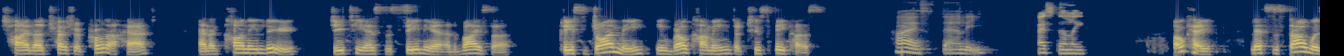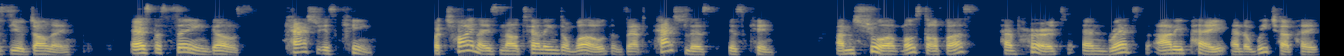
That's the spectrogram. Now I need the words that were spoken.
China Treasury Product Head, and Connie Lyu, GTS Senior Advisor. Please join me in welcoming the two speakers. Hi, Stanley. Hi, Stanley. Okay, let's start with you, Zhang Lei. As the saying goes, cash is king. But China is now telling the world that cashless is king. I'm sure most of us have heard and read Alipay and WeChat Pay.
